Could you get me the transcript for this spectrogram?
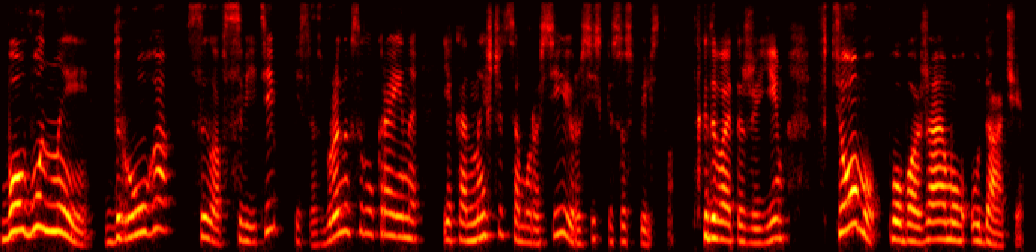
Бо вони друга сила в світі після Збройних сил України, яка нищить саму Росію і російське суспільство. Так давайте ж їм в цьому побажаємо удачі.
